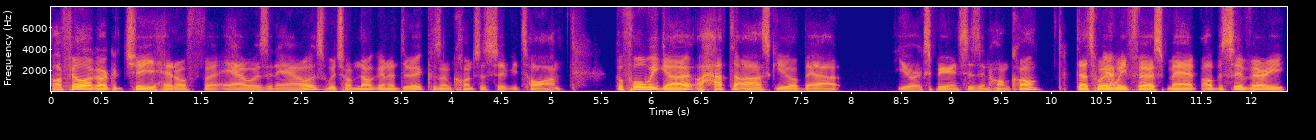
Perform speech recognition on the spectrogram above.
I feel like I could chew your head off for hours and hours which I'm not going to do because I'm conscious of your time. Before we go I have to ask you about your experiences in Hong Kong. That's where yeah. we first met. Obviously a very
